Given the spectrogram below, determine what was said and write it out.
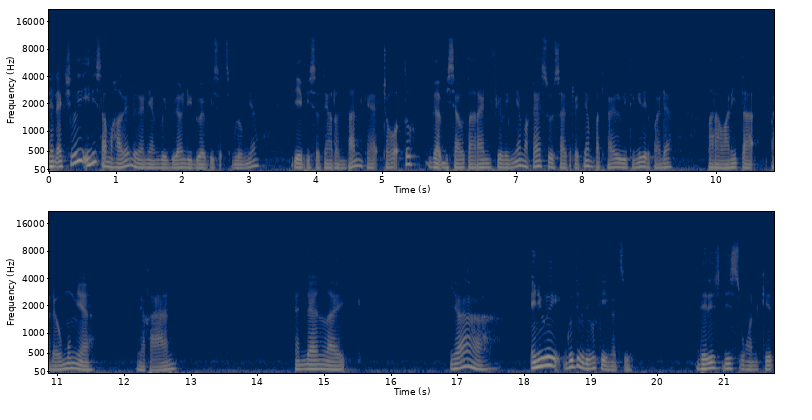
dan actually ini sama halnya dengan yang gue bilang di dua episode sebelumnya. Di episode yang rentan kayak cowok tuh gak bisa utarain feelingnya makanya suicide rate-nya empat kali lebih tinggi daripada para wanita pada umumnya. Ya kan? And then like ya yeah. anyway gue tiba-tiba keinget sih. There is this one kid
